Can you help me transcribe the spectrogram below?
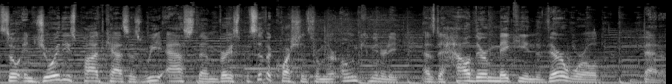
So enjoy these podcasts as we ask them very specific questions from their own community as to how they're making their world better.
